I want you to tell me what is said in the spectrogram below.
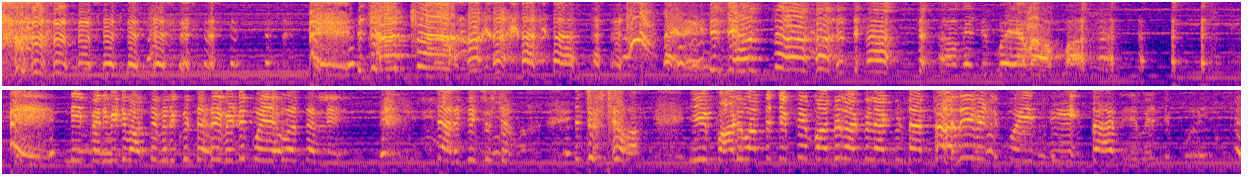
శాంత శాంత వెళ్ళిపోయావా అమ్మా? నీ పెనిమిటి వార్త వినుకుంటానే వెళ్ళిపోయావా తల్లి? దానికి చూసావా చూసావా ఈ పాడు వార్త చెప్పే బాధ నాకు లేకుండా తానే వెళ్ళిపోయింది తానే వెళ్ళిపోయింది.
